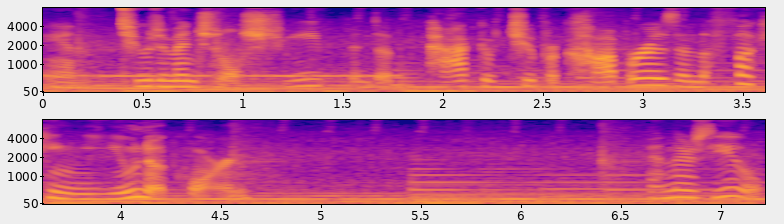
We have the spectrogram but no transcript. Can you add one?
and two dimensional sheep, and a pack of chupacabras, and the fucking unicorn. And there's you.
